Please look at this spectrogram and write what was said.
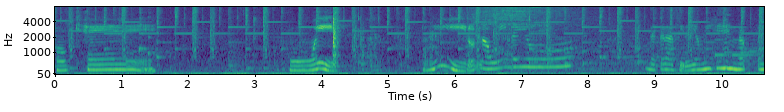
โอเคโอ้ย เฮ้ยรถเราวิ่งได้อยู่แต่กระดาษสีเรายังไม่แห้งครับ เป็น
